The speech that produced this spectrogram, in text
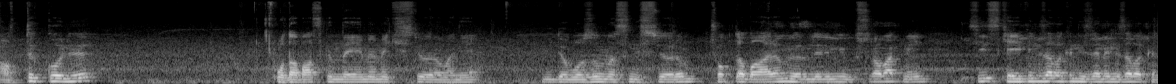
Attık golü. O da baskında yememek istiyorum hani. Video bozulmasın istiyorum. Çok da bağıramıyorum dediğim gibi kusura bakmayın. Siz keyfinize bakın, izlemenize bakın.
